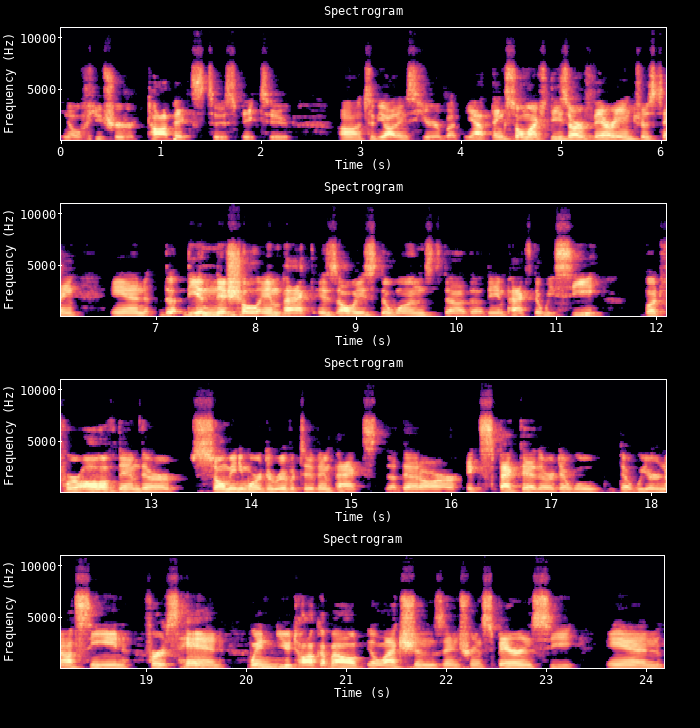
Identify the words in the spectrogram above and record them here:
you know future topics to speak to. Uh, to the audience here. But yeah, thanks so much. These are very interesting and the, the initial impact is always the ones the, the, the impacts that we see. But for all of them there are so many more derivative impacts that, that are expected or that will that we are not seeing firsthand. When you talk about elections and transparency and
